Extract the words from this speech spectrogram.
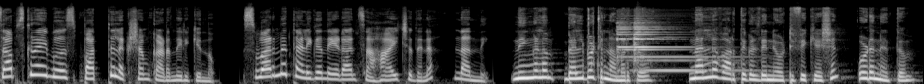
സബ്സ്ക്രൈബേഴ്സ് പത്ത് ലക്ഷം കടന്നിരിക്കുന്നു. സ്വർണ തളിക നേടാൻ സഹായിച്ചതിന് നന്ദി. നിങ്ങളും ബെൽബട്ടൺ അമർത്തോ. നല്ല വാർത്തകളുടെ നോട്ടിഫിക്കേഷൻ ഉടനെത്തും.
